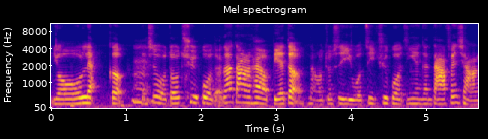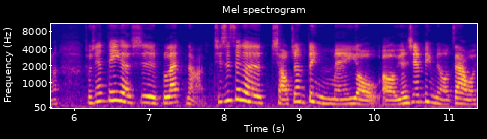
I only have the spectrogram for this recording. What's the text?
有两个也是我都去过的。那当然还有别的，那我就是以我自己去过的经验跟大家分享。首先第一个是 Blackna，其实这个小镇并没有呃原先并没有在我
